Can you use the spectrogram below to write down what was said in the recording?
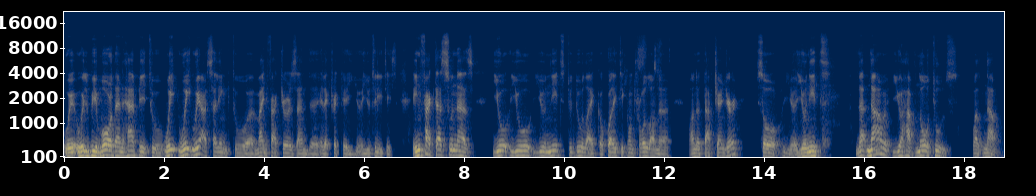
we will be more than happy to. We we we are selling to uh, manufacturers and uh, electric uh, utilities. In fact, as soon as you you you need to do like a quality control on a on a tap changer, so you, you need now you have no tools. Well, now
